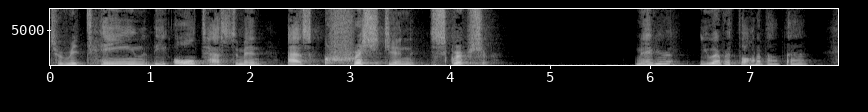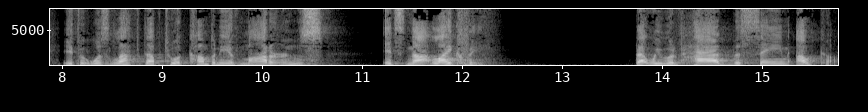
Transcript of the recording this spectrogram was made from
to retain the Old Testament as Christian scripture. I mean, have you, you ever thought about that? If it was left up to a company of moderns, it's not likely that we would have had the same outcome.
